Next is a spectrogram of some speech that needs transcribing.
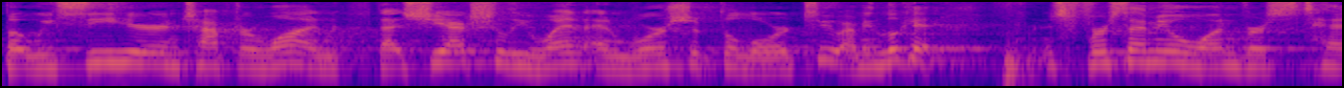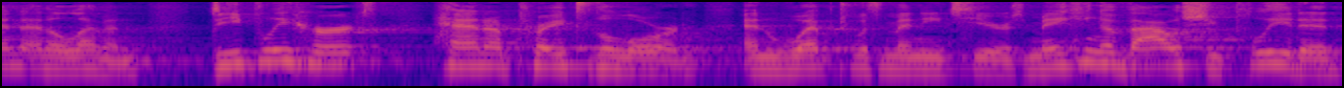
but we see here in chapter 1 that she actually went and worshiped the Lord too. I mean, look at 1 Samuel 1, verse 10 and 11. Deeply hurt, Hannah prayed to the Lord and wept with many tears. Making a vow, she pleaded,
